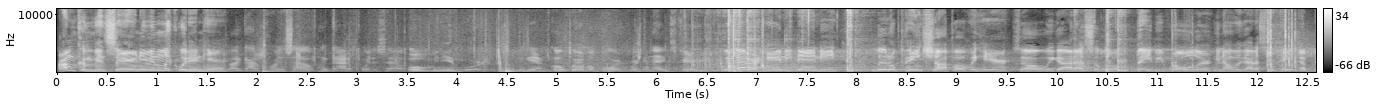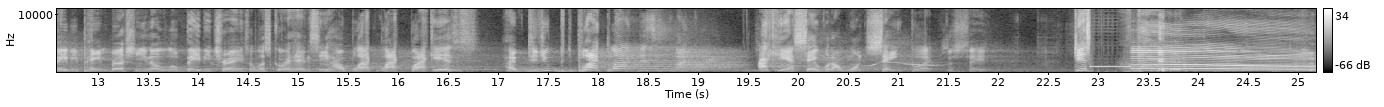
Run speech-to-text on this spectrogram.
I'm convinced there ain't even liquid in here. I gotta pour this out. I gotta pour this out. Oh, we need a board. Yeah, go grab a board. We're gonna experiment. We got our handy dandy little paint shop over here. So we got us a little baby roller. You know, we got us a, paint, a baby paintbrush. You know, a little baby tray. So let's go ahead and see how black, black, black is. Have, did you black, black? This is black, black. I can't say what I want to say, but Just say it. this. Oh!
